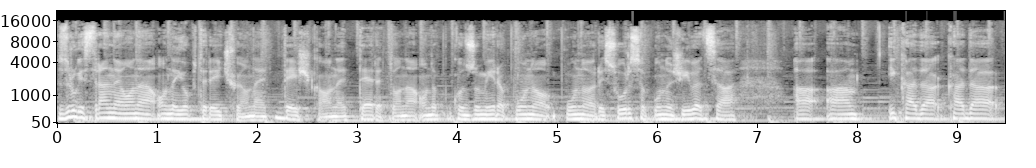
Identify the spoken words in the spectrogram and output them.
s druge strane ona, ona i opterećuje, ona je teška, ona je teret, ona, ona konzumira puno, puno resursa, puno živaca a, a, i kada, kada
